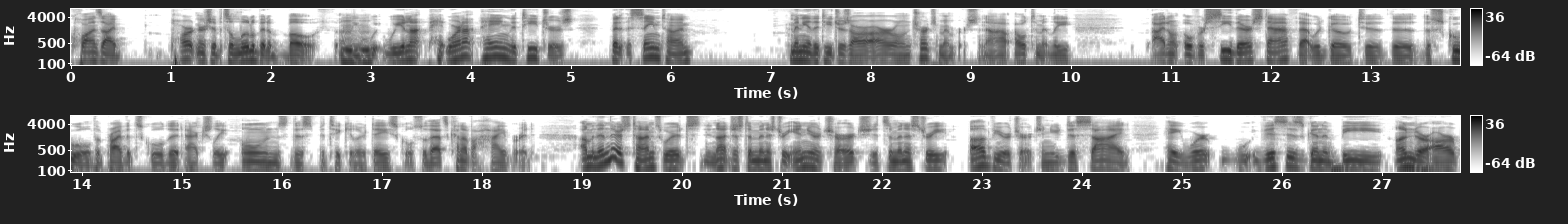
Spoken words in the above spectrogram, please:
quasi partnership. It's a little bit of both. I mean, Mhm. we, we're not pay, we're not paying the teachers, but at the same time, many of the teachers are our own church members. Now, ultimately, I don't oversee their staff. That would go to the the school, the private school that actually owns this particular day school. So that's kind of a hybrid. Um, and then there's times where it's not just a ministry in your church; it's a ministry of your church, and you decide, hey, we're w- this is going to be under our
